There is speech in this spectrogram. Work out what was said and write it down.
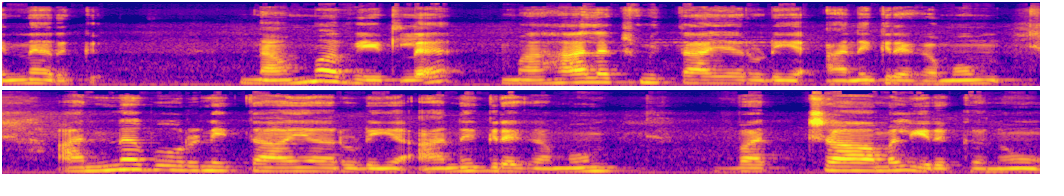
எண்ணம் இருக்குது நம்ம வீட்டில் மகாலட்சுமி தாயாருடைய அனுகிரகமும் அன்னபூரணி தாயாருடைய அனுகிரகமும் வற்றாமல் இருக்கணும்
